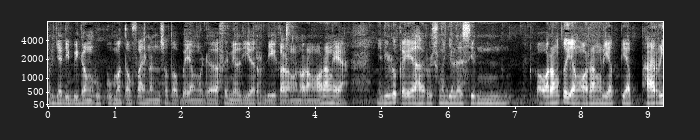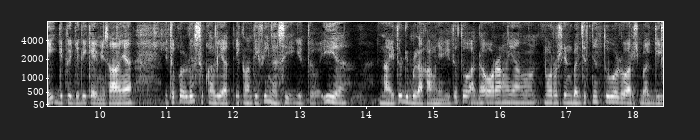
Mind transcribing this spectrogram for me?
kerja di bidang hukum atau finance atau apa yang udah familiar di kalangan orang-orang ya. Jadi lu kayak harus ngejelasin ke orang tuh yang orang lihat tiap hari gitu. Jadi kayak misalnya itu kok lu suka lihat iklan TV nggak sih? Gitu. Iya nah itu di belakangnya itu tuh ada orang yang ngurusin budgetnya tuh lu harus bagi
